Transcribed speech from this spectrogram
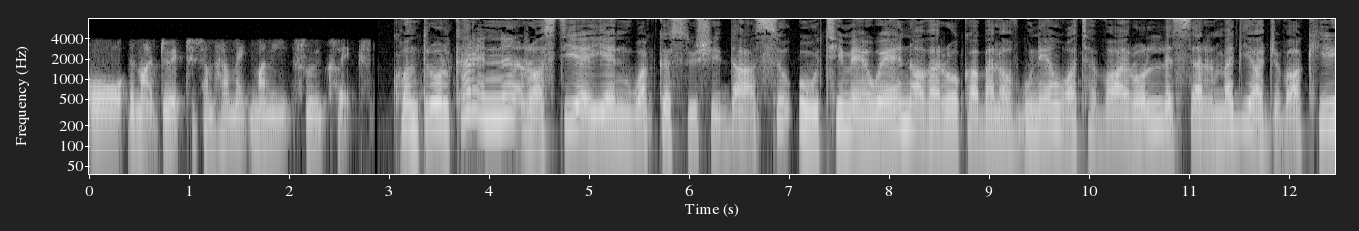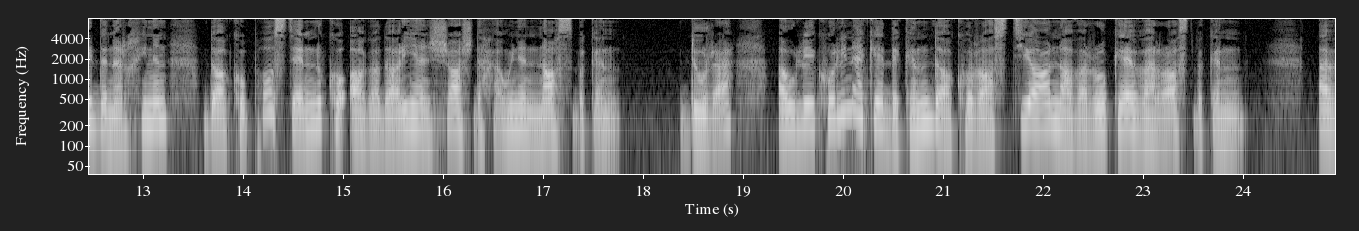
or they might do it to somehow make money through clicks. کنترل کردن راستی ین وک سوشی داس او تیم و ناوروکا بلاوبونه و وایرول سر مدیا جواکی دنرخینن دا کو پوستن کو آگادارین شاش ده هوین ناس بکن. دوره او لیکولینه که دکن دا کو راستیا ناوروکه و راست بکن. او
